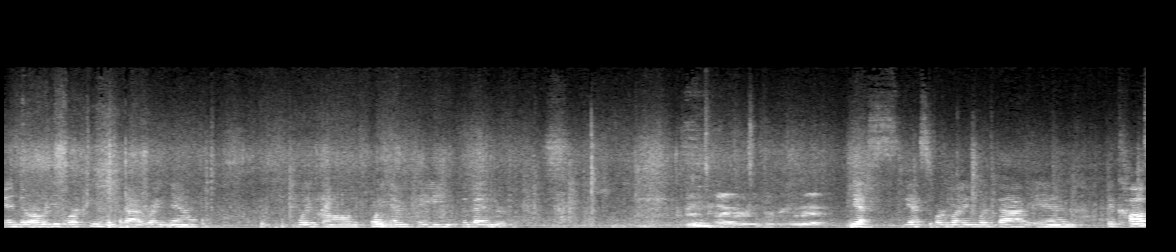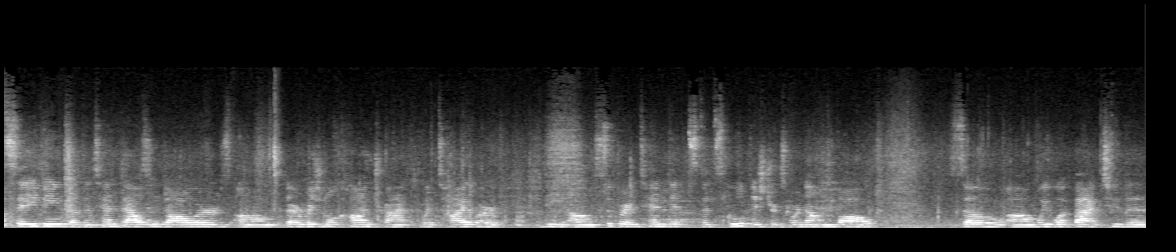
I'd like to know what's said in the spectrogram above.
And they're already working with that right now, with, um, Point Pay, the vendor. Good, Tyler is working with that. Yes, yes, we're running with that, and the cost savings of the ten thousand dollars, um, the original contract with Tyler, the, um, superintendents, the school districts were not involved. So, um, we went back to the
